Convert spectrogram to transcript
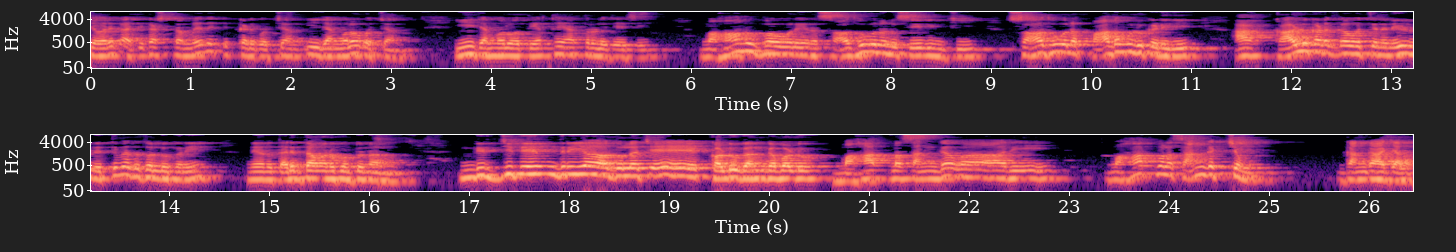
చివరికి అతి కష్టం మీద ఇక్కడికి వచ్చాను ఈ జన్మలోకి వచ్చాను ఈ జన్మలో తీర్థయాత్రలు చేసి మహానుభావులైన సాధువులను సేవించి సాధువుల పాదములు కడిగి ఆ కాళ్ళు కడగ్గా వచ్చిన నీళ్ళు నెత్తిమీద తల్లుకొని నేను తరిద్దామనుకుంటున్నాను నిర్జితేంద్రియాదులచే కడుగంగబడు మహాత్మ సంగవారి మహాత్ముల సాంగత్యం గంగాజలం.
